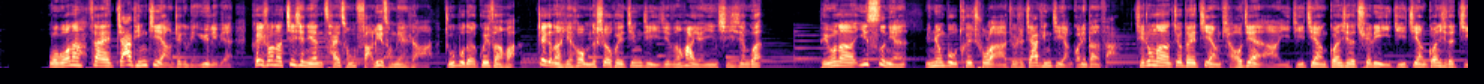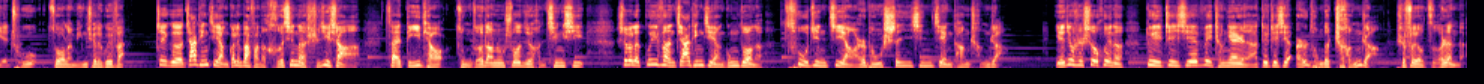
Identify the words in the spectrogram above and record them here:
我国呢，在家庭寄养这个领域里边，可以说呢，近些年才从法律层面上啊，逐步的规范化。这个呢，也和我们的社会经济以及文化原因息息相关。比如呢，一四年民政部推出了啊，就是家庭寄养管理办法，其中呢，就对寄养条件啊，以及寄养关系的确立以及寄养关系的解除做了明确的规范。这个家庭寄养管理办法的核心呢，实际上啊，在第一条总则当中说的就很清晰，是为了规范家庭寄养工作呢，促进寄养儿童身心健康成长，也就是社会呢对这些未成年人啊，对这些儿童的成长是负有责任的。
